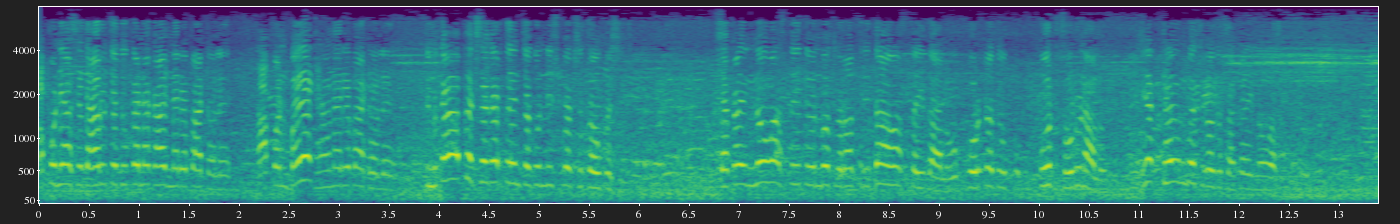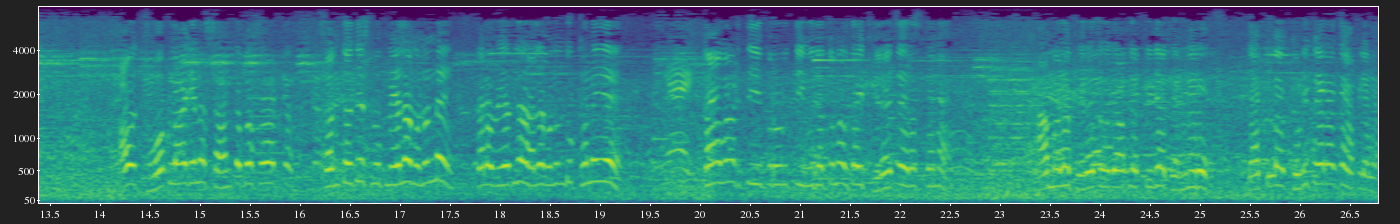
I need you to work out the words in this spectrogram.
आपण असे दारूच्या दुकानं काढणारे पाठवले. आपण बया ठेवणारे पाठवले. तुम्ही काय अपेक्षा करता यांच्याकडून निष्पक्ष चौकशी? सकाळी नऊ वाजता इथे येऊन बसलो रात्री दहा वाजता इथं आलो. कोर्टात कोर्ट सोडून आलो. एक ठेवून बसलो होतो सकाळी नऊ वाजता. अहो झोप लागे ना शांत बसा वाटतं. संत देशमुख मेला म्हणून नाही त्याला वेदना झाल्या म्हणून दुःख नाहीये. का वाढती ही प्रवृत्ती? उद्या तुम्हाला काही फिरायचं आहे रस्ता ना आम्हाला फिरायचं उद्या आपल्या पिढ्या फिरणार आहेत जातीला थोडी पेरायचं आहे आपल्याला.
